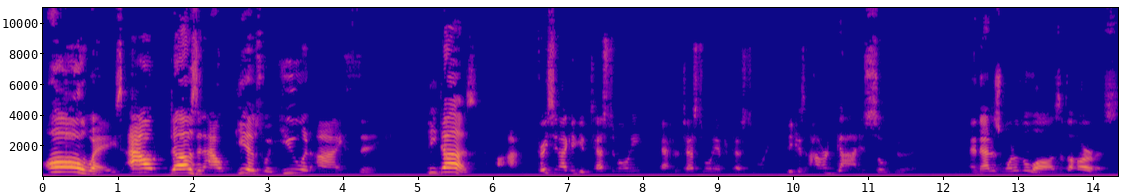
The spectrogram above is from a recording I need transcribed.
always outdoes and outgives what you and I think. He does. Tracy and I could give testimony after testimony after testimony because our God is so good. And that is one of the laws of the harvest.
